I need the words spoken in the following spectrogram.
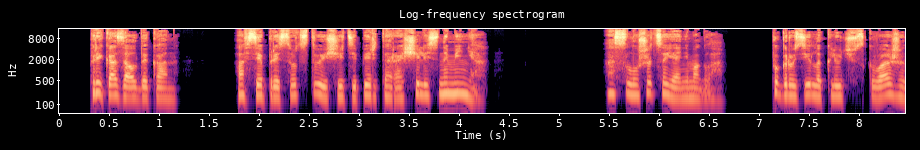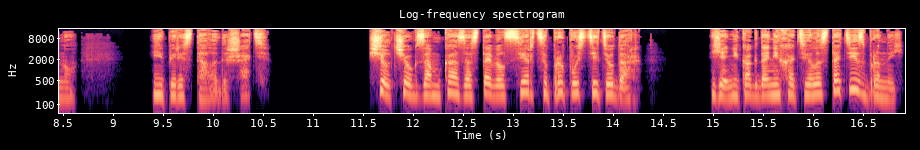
— приказал декан. А все присутствующие теперь таращились на меня. А слушаться я не могла. Погрузила ключ в скважину и перестала дышать. Щелчок замка заставил сердце пропустить удар. Я никогда не хотела стать избранной,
